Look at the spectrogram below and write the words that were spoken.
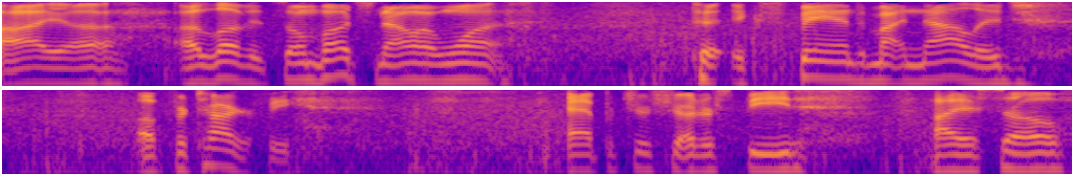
I, uh, I love it so much. Now I want to expand my knowledge of photography. Aperture, shutter speed, ISO,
